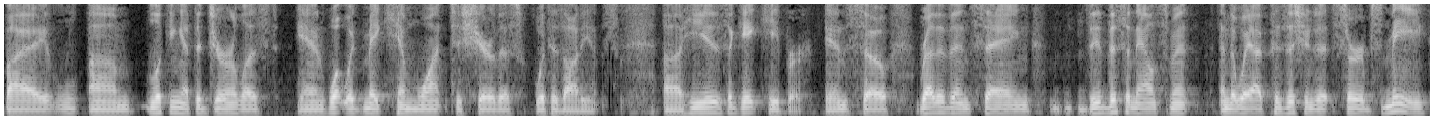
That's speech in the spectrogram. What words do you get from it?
by um, looking at the journalist and what would make him want to share this with his audience. Uh, he is a gatekeeper. And so rather than saying this announcement and the way I've positioned it serves me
